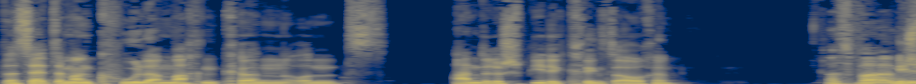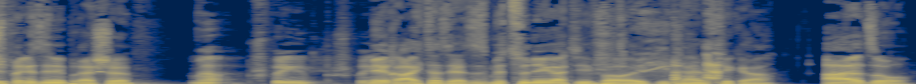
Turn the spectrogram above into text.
Das hätte man cooler machen können und andere Spiele kriegen es auch hin. Das war Ich irgendwie, springe jetzt in die Bresche. ja, spring, spring. Mir reicht das jetzt. Das ist mir zu negativ bei euch, die kleinen Ficker. Also.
